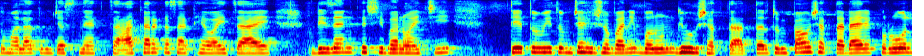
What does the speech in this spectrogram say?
तुम्हाला तुमच्या स्नॅकचा आकार कसा ठेवायचा आहे डिझाईन कशी बनवायची ते तुम्ही तुमच्या हिशोबाने बनवून घेऊ शकता. तर तुम्ही पाहू शकता डायरेक्ट रोल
